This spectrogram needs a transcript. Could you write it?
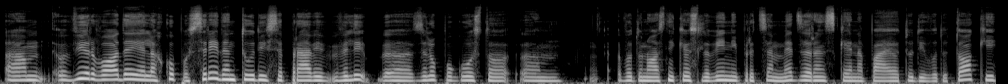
Um, vir vode je lahko posreden, tudi se pravi, veli, uh, zelo pogosto um, vodonosnike v Sloveniji, predvsem medzrnske, napajajo tudi vodotoki,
